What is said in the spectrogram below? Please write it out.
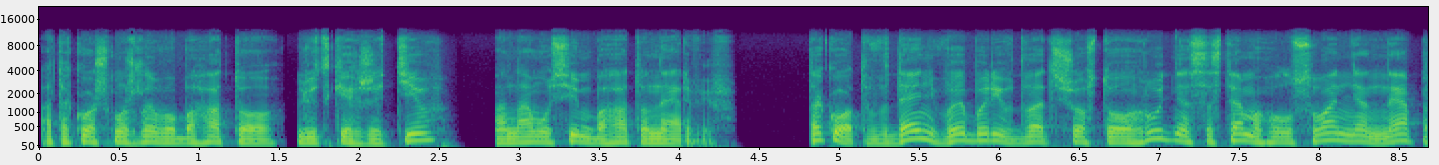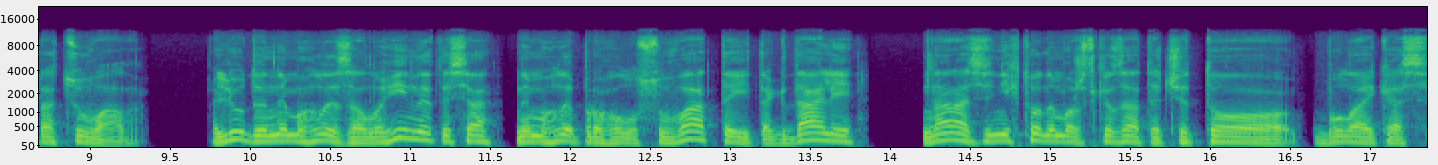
а також, можливо, багато людських життів, а нам усім багато нервів. Так от, в день виборів 26 грудня система голосування не працювала. Люди не могли залогінитися, не могли проголосувати і так далі. Наразі ніхто не може сказати, чи то була якась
